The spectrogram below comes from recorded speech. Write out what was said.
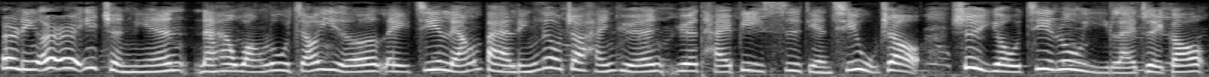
二零二二一整年，南韩网络交易额累积两百零六兆韩元，约台币四点七五兆，是有记录以来最高。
